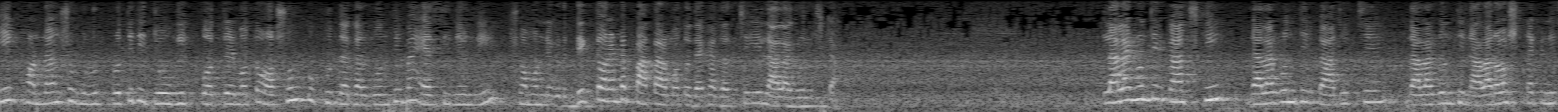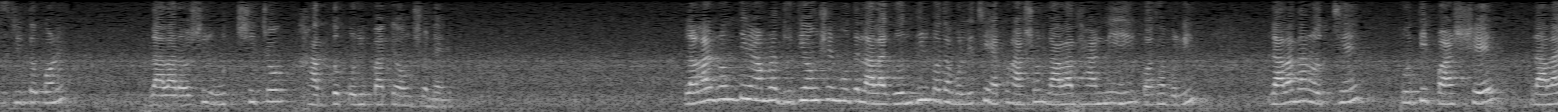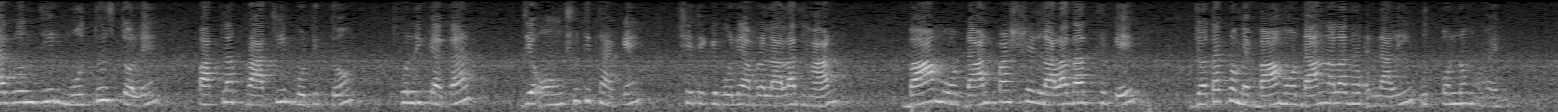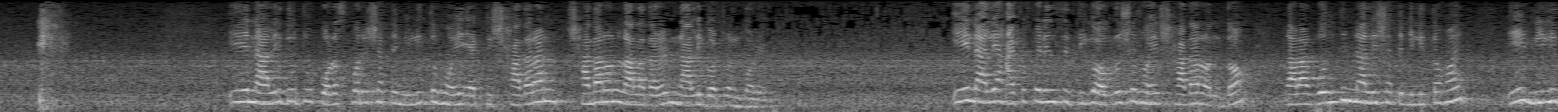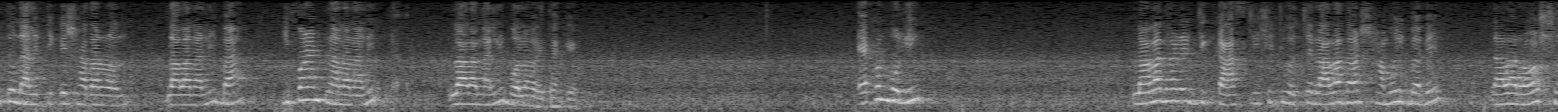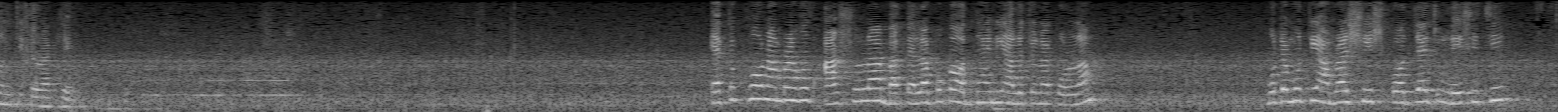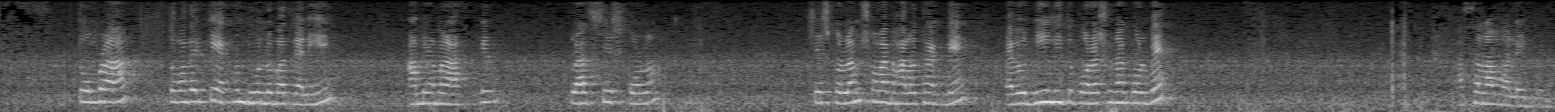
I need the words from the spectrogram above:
এই খণ্ডাংশগুলোর প্রতিটি যৌগিক পত্রের মতো অসংখ্য ক্ষুদ্রাকার গ্রন্থি বা অ্যাসিডিও নিয়ে সমন্বয় করে। দেখতে অনেকটা পাতার মতো দেখা যাচ্ছে এই লালা গ্রন্থিটা লালা গ্রন্থির কাজ কি? লালা গ্রন্থির কাজ হচ্ছে লালা গ্রন্থি লালা রসটাকে নিঃসৃত করে। লালা রসের উৎসেচক খাদ্য পরিপাকে অংশ নেয়। লালা গ্রন্থির আমরা দুটি অংশের মধ্যে লালা গ্রন্থির কথা বলেছি। এখন আসুন লালাধার নিয়ে কথা বলি। লালাধার হচ্ছে প্রতি পার্শ্বের লালা গ্রন্থির মধ্যস্থলে পাতলা প্রাচীর গঠিত থলিকাকার যে অংশটি থাকে, সেটিকে বলি আমরা লালাধার। বাম ও ডান পার্শ্বের লালাদার থেকে যথাক্রমে বাম ও ডান লালাধার নালী উৎপন্ন হয়। এ নালী দুটো পরস্পরের সাথে মিলিত হয়ে একটি সাধারণ সাধারণ লালাদারের নালী গঠন করে। এই নালী হাইপোফেরেন্সের দিকে অগ্রসর হয়ে সাধারণত লালা গ্রন্থির নালীর সাথে মিলিত হয়। এই মিলিত নালীটিকে সাধারণ লালা নালী বা ইফারেন্ট লালা নালী লালা নালী বলা হয়ে থাকে। এখন বলি, লালাধারের যে কাজটি, সেটি হচ্ছে লালাধার সাময়িকভাবে লালা রস সঞ্চিত রাখে। এতক্ষণ আমরা আরশোলা বা তেলাপোকা অধ্যায় নিয়ে আলোচনা করলাম। মোটামুটি আমরা শেষ পর্যায়ে চলে এসেছি। তোমরা, তোমাদেরকে এখন ধন্যবাদ জানিয়ে আমি আমার আজকের ক্লাস শেষ করলাম। শেষ করলাম। সবাই ভালো থাকবে এবং নিয়মিত পড়াশোনা করবে আসসালামু আলাইকুম।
